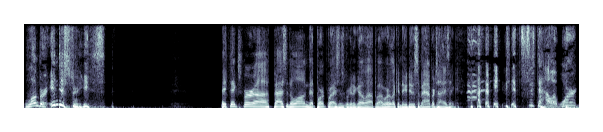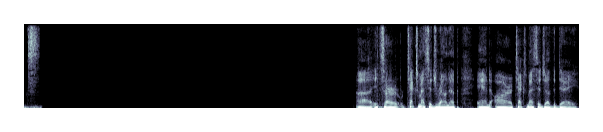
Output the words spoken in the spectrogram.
lumber industries. Hey, thanks for uh, passing along that pork prices were going to go up. Uh, we're looking to do some advertising. I mean, it's just how it works. Uh, it's our text message roundup and our text message of the day.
